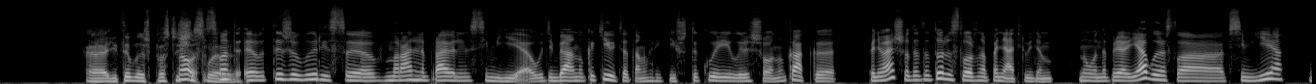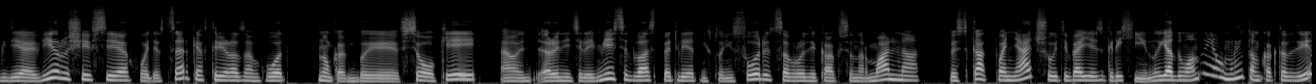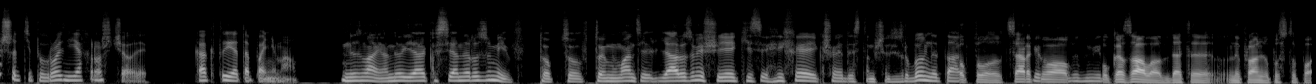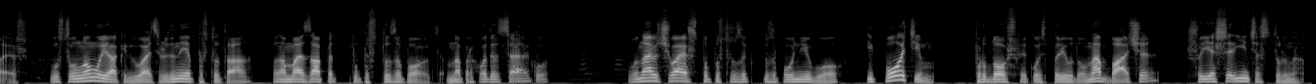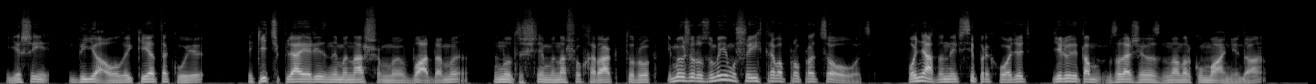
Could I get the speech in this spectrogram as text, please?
е, і ти будеш просто Ну, щасливий. смотри, э, ты же вырос э, в морально правильной семье. У тебя, ну какие у тебя там грехи, что ты курил или что? Ну как, э, понимаешь, вот это тоже сложно понять людям. Ну, например, я выросла в семье, где верующие все ходят в церковь три раза в год, ну как бы все окей, э, родители вместе 25 лет, никто не ссорится, вроде как все нормально. То есть как понять, что у тебя есть грехи? Ну, я думала, ну, я умру, там как-то взвешивать, типа, вроде я хороший человек. Как ты это понимал? Не знаю, я, не- я якось я не розумів. Тобто, в той момент я, я розумів, що є якісь гріхи, якщо я десь там щось зробив не так. Тобто церква розумію. показала, де ти неправильно поступаєш. В основному як відбувається? У людини є пустота, вона має запит ту пустоту заповнити. Вона приходить в церкву, вона відчуває, що зак- заповнює Бог, і потім, впродовж якогось періоду, вона бачить, що є ще інша сторона. Є ще й диявол, який атакує, який чіпляє різними нашими вадами, внутрішніми нашого характеру. І ми вже розуміємо, що їх треба пропрацьовувати. Понятно, не всі приходять. Є люди там залежні на наркоманію, да?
